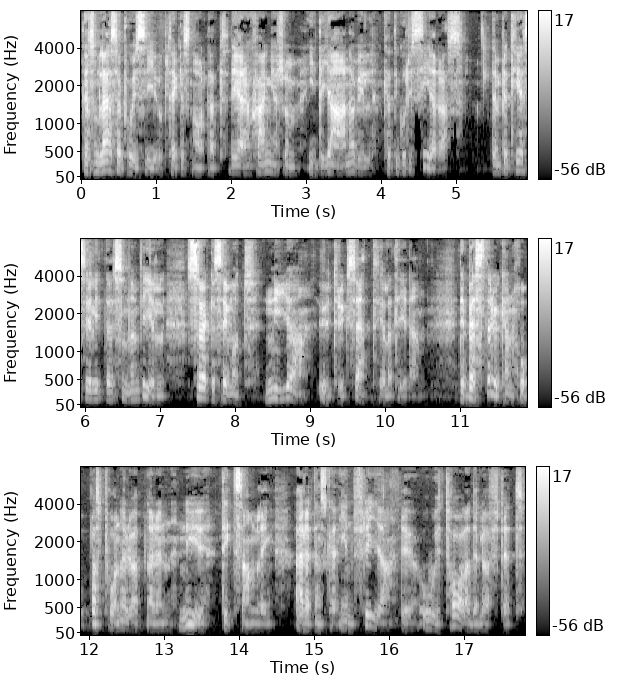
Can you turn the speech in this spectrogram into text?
Den som läser poesi upptäcker snart att det är en genre som inte gärna vill kategoriseras. Den beter sig lite som den vill, söker sig mot nya uttryckssätt hela tiden. Det bästa du kan hoppas på när du öppnar en ny diktsamling är att den ska infria det outtalade löftet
